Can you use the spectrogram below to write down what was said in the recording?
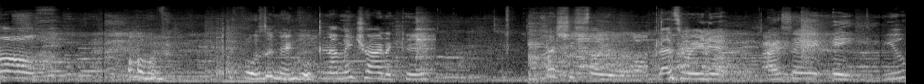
Oh. Frozen mango. Let me try the cake. How much she show you? Let's rate it. I say 8. You?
